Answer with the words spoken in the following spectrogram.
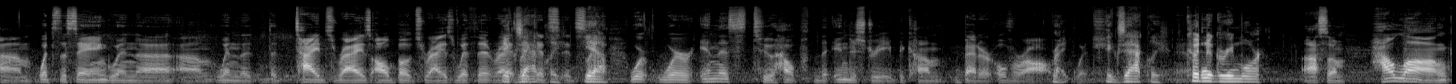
um, what's the saying? When uh, um, when the, the tides rise, all boats rise with it, right? Like Exactly. it's, it's Yeah. like we're we're in this to help the industry become better overall. Right. Which Exactly. Couldn't agree more. Awesome. How long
